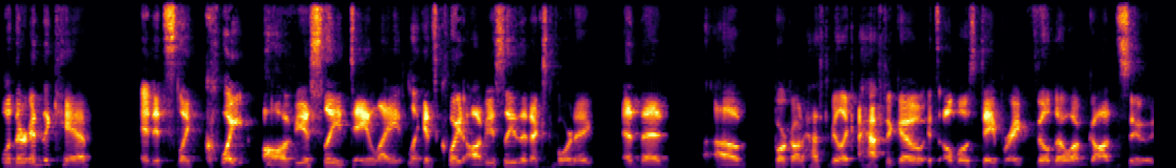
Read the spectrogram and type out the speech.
when they're in the camp, and it's like quite obviously daylight. Like it's quite obviously the next morning, and then um, Morgana has to be like, "I have to go. It's almost daybreak. They'll know I'm gone soon."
